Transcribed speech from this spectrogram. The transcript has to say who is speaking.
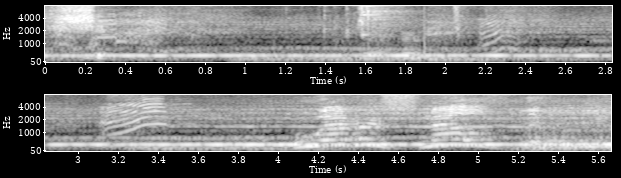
Speaker 1: piece of shit.
Speaker 2: Whoever, Whoever smells the...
